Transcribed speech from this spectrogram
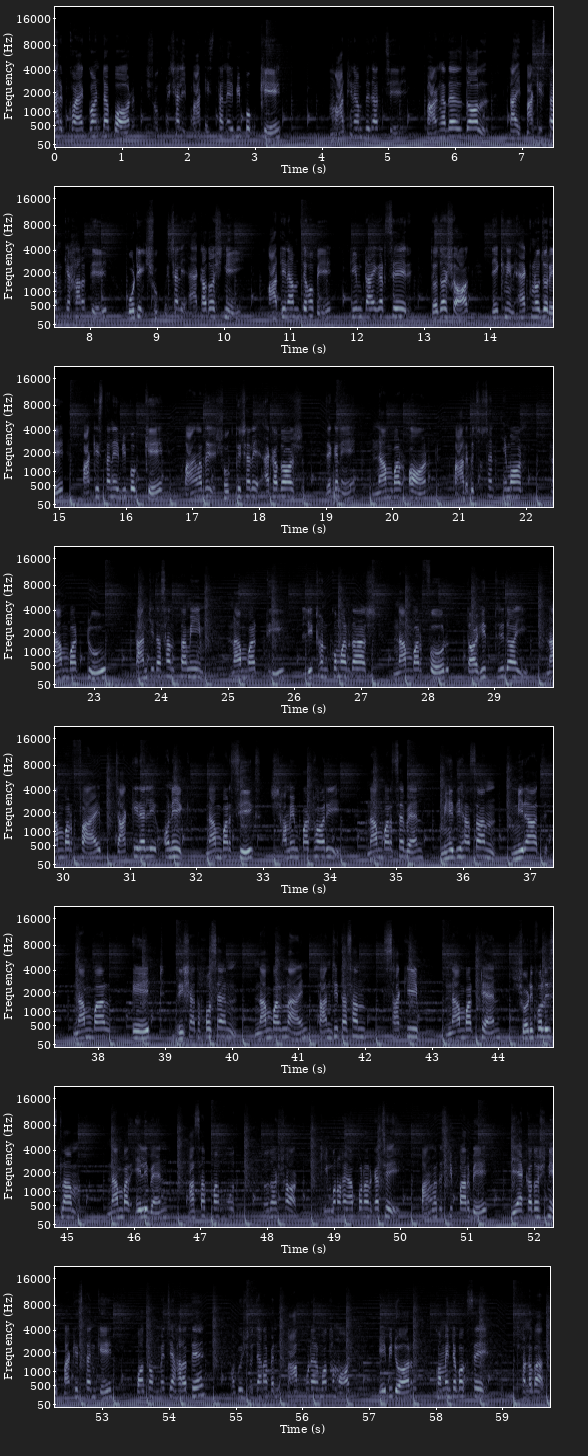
আর কয়েক ঘণ্টা পর শক্তিশালী পাকিস্তানের বিপক্ষে মাঠে নামতে যাচ্ছে বাংলাদেশ দল। তাই পাকিস্তানকে হারাতে কঠিন শক্তিশালী একাদশ নিয়েই মাঠে নামতে হবে টিম টাইগার্সের। তো দর্শক, দেখে নিন এক নজরে পাকিস্তানের বিপক্ষে বাংলাদেশের শক্তিশালী একাদশ, যেখানে number one Parvez Hossain Emon, number two Tanzid Hasan Tamim, number three Liton Kumar Das, number four Towhid Hridoy. Number five Jaker Ali Anik. Number six Shamim Patwari. Number seven Mehedi Hasan, Miraz. Number eight Rishad Hossain. Number nine Tanzid Hasan, Sakib. Number ten Shoriful Islam. Number eleven Asad Mahmud তো কি মনে হয় আপনার কাছে? বাংলাদেশ কি পারবে? এই একাদশ নিয়ে পাকিস্তানকে প্রথম ম্যাচে হারাতে? অবশ্যই জানাবেন আপনার মতামত। এই ভিডিওর কমেন্ট বক্সে ধন্যবাদ।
